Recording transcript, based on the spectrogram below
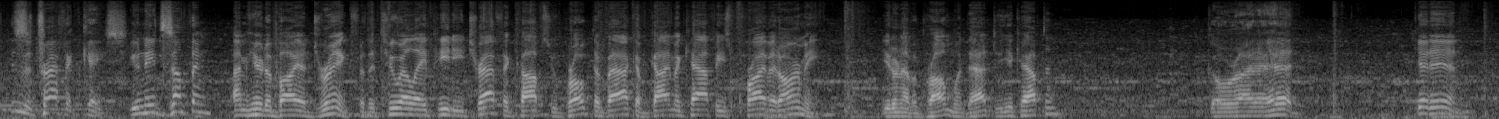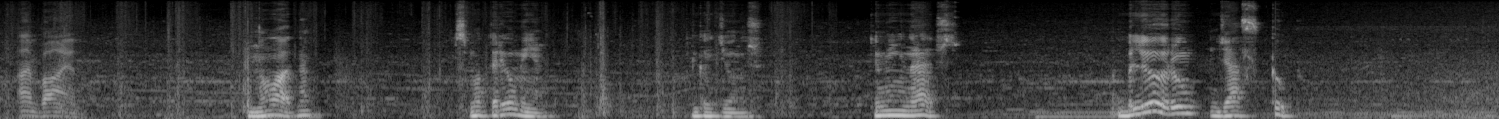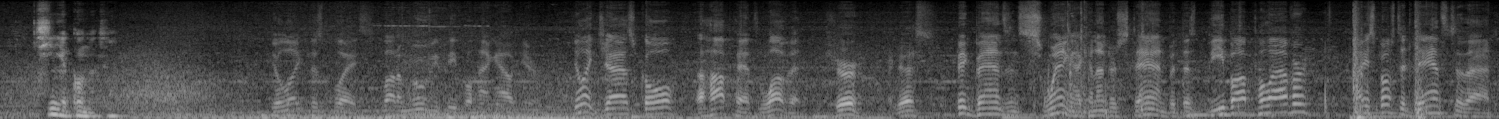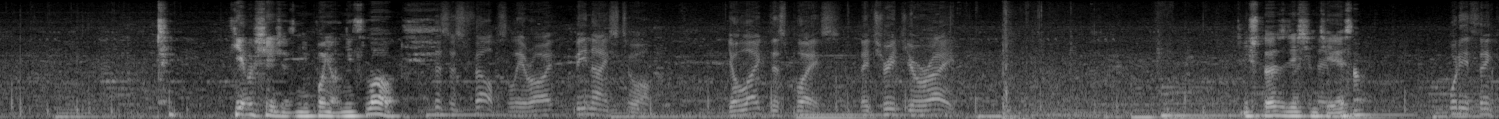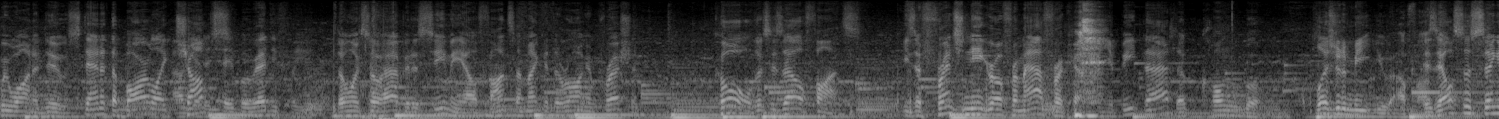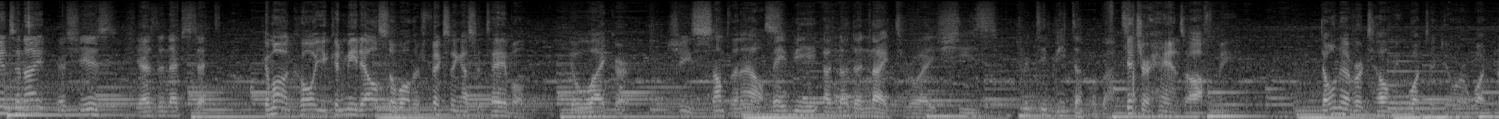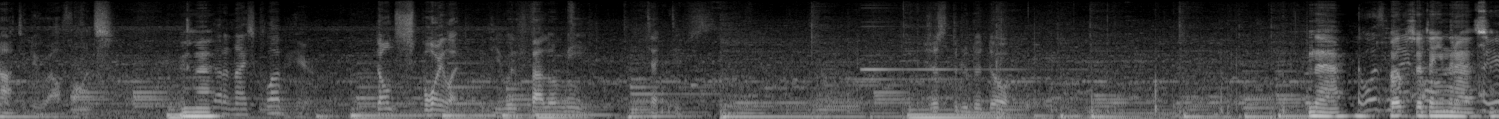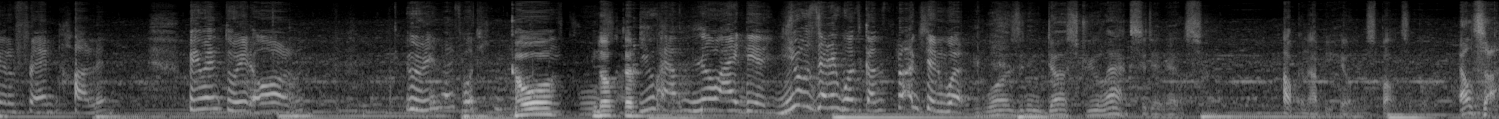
This is a traffic case. You need something? I'm here to buy a drink for the two LAPD traffic cops who broke the back of Guy McAfee's private army. You don't have a problem with that, do you, Captain? Go right ahead. Get in. I'm buying. Ну ладно. Смотри у меня. Гаденыш. Ты мне не нравишься. Blue Room Jazz Club. Синяя комната. You'll like this place. A lot of movie people hang out here. You like jazz, Cole? The hopheads love it. Sure, I guess. Big bands and swing I can understand, but this bebop palaver? How are you supposed to dance to that? Я вообще сейчас не понял ни слова. This is Phelps, Leroy. Be nice to him. You'll like this place. They treat you right. И что здесь интересно? What do you think we want to do? Stand at the bar like I'll chumps? get a table ready for you. Don't look so happy to see me, Alphonse. I might get the wrong impression. Cole, this is Alphonse. He's a French Negro from Africa. Can you beat that? The Congo. Pleasure to meet you, Alphonse. Is Elsa singing tonight? There she is. She has the next set. Come on, Cole. You can meet Elsa while they're fixing us a table. You'll like her. She's something else. Maybe another night, Roy. She's pretty beat up about Get your hands off me. Don't ever tell me what to do or what not to do, Alphonse. We got a nice club here. Don't spoil it. If you will follow me, detectives. Just through the door. Да, It was Фелпсу my это не own нравится. real friend, Harlan. We went through it all. You realize what he did to О, me? доктор. You have no idea. You said it was construction work. It was an industrial accident, Elsa. How can I be held responsible? Elsa,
